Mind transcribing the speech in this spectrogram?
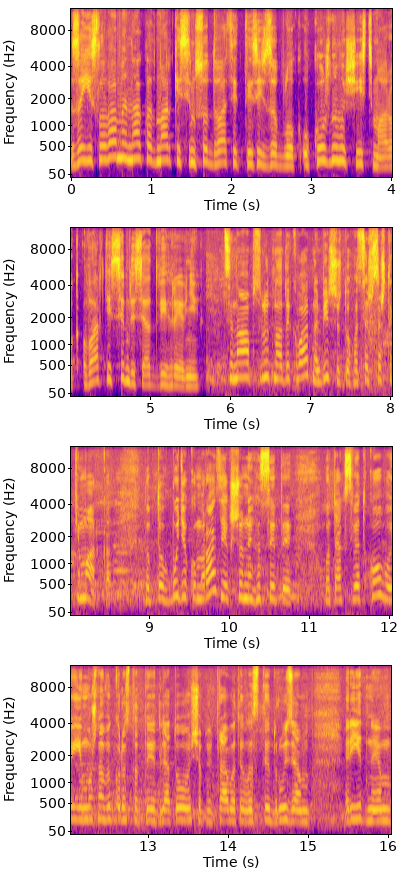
За її словами, наклад марки 720 тисяч за блок. У кожного 6 марок. Вартість 72 гривні. Ціна абсолютно адекватна. Більше того, це ж все ж таки марка. Тобто, в будь-якому разі, якщо не гасити отак святково, її можна використати для того, щоб відправити листи друзям, рідним.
